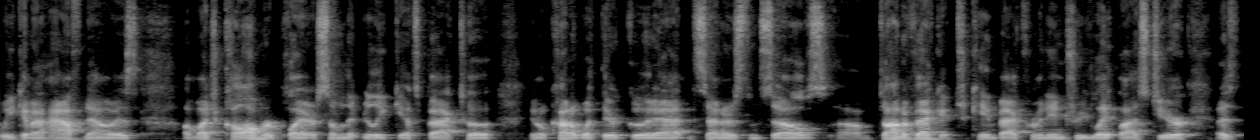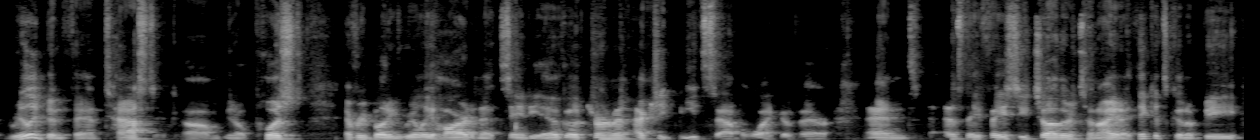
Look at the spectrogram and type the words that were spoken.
week and a half now is a much calmer player, someone that really gets back to you know kind of what they're good at and centers themselves. Um, Donna Vekic came back from an injury late last year, has really been fantastic. Um, you know, pushed everybody really hard in that San Diego tournament. Actually beat Sabalenka there. And as they face each other tonight, I think it's going to be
